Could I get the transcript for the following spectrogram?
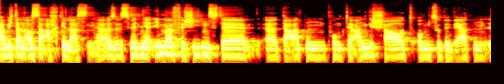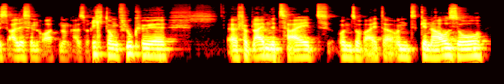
Habe ich dann außer Acht gelassen. Ja, also es werden ja immer verschiedenste äh, Datenpunkte angeschaut, um zu bewerten, ist alles in Ordnung. Also Richtung, Flughöhe, äh, verbleibende Zeit und so weiter. Und genauso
